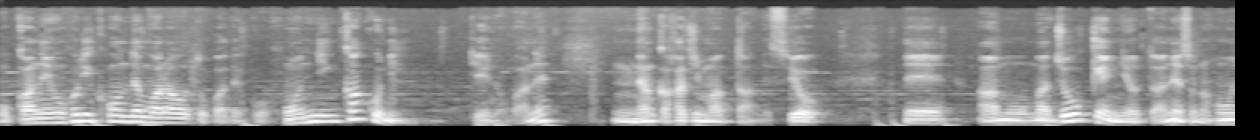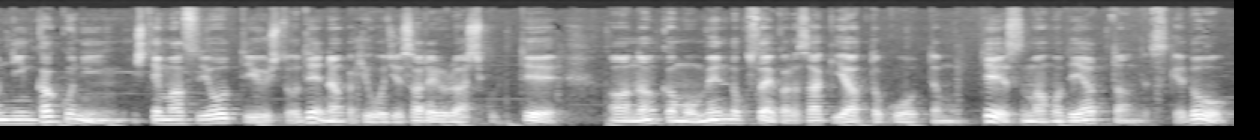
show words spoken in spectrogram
お金を振り込んでもらうとかでこう本人確認っていうのがねうんなんか始まったんですよ。であの、まあ、条件によってはねその本人確認してますよっていう人でなんか表示されるらしくてあなんかもう面倒くさいからさっきやっとこうって思ってスマホでやったんですけど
